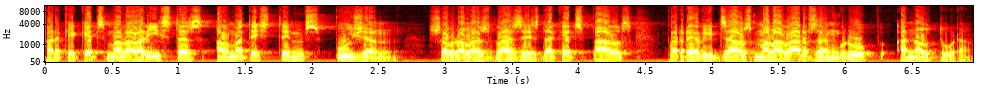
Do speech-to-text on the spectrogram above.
perquè aquests malabaristes al mateix temps pugen sobre les bases d'aquests pals per realitzar els malabars en grup en altura.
